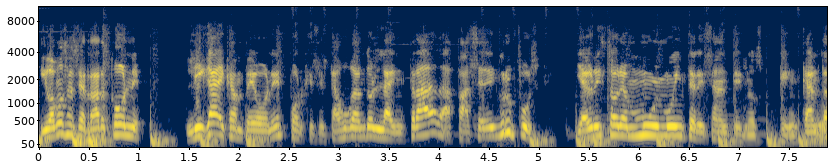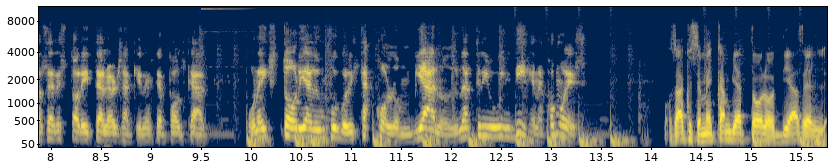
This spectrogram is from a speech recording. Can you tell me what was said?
Y vamos a cerrar con Liga de Campeones porque se está jugando la entrada a la fase de grupos. Y hay una historia muy, muy interesante. Nos encanta hacer storytellers aquí en este podcast. Una historia de un futbolista colombiano, de una tribu indígena. ¿Cómo es? O sea que usted me cambia todos los días el,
